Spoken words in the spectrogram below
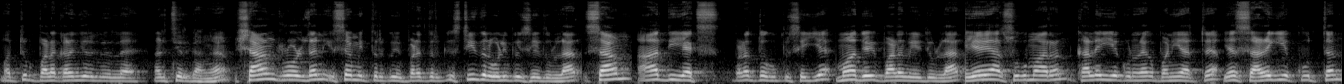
மற்றும் பல கலைஞர்கள் இதில் நடிச்சிருக்காங்க. ஷான் ரோல்டன் இசையமைத்திருக்கும் இப்படத்திற்கு ஸ்ரீதர் ஒளிப்பை செய்துள்ளார். சாம் ஆர்டிஎக்ஸ் படத்தொகுப்பு செய்ய உமாதேவி பாடல் எழுதியுள்ளார். ஏ ஆர் சுகுமாரன் கலை இயக்குநராக பணியாற்ற எஸ் அழகிய கூத்தன்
